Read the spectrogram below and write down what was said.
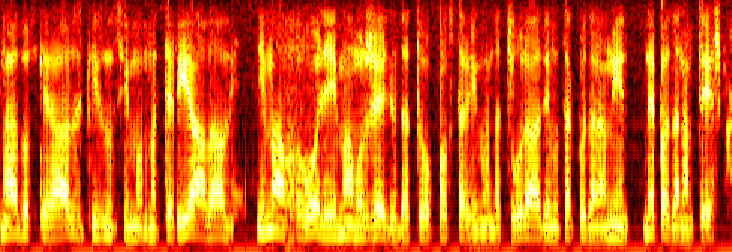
nadvorske razlike, iznosimo materijal, ali imamo volje, imamo želju da to postavimo, da to uradimo, tako da nam nije, ne pada nam teško.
